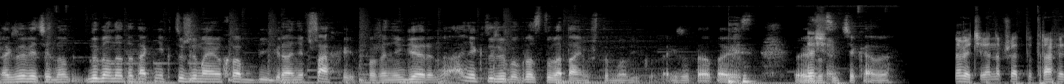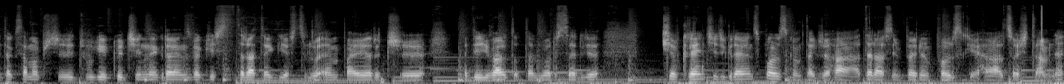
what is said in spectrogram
Także wiecie, no, wygląda to tak, niektórzy mają hobby, granie w szachy, tworzenie gier, no a niektórzy po prostu latają w szturmowiku, także to, to jest, to jest dosyć ciekawe. No wiecie, ja na przykład potrafię tak samo przez długie godziny grając w jakieś strategie w stylu Empire czy Medieval Total War serię się wkręcić grając polską, także ha, teraz Imperium Polskie, ha, coś tam, nie?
